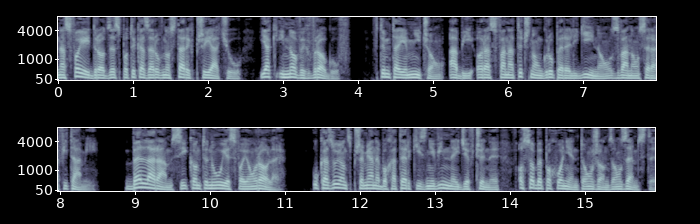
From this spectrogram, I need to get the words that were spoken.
Na swojej drodze spotyka zarówno starych przyjaciół, jak i nowych wrogów, w tym tajemniczą Abi oraz fanatyczną grupę religijną zwaną Serafitami. Bella Ramsey kontynuuje swoją rolę, ukazując przemianę bohaterki z niewinnej dziewczyny w osobę pochłoniętą rządzą zemsty.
